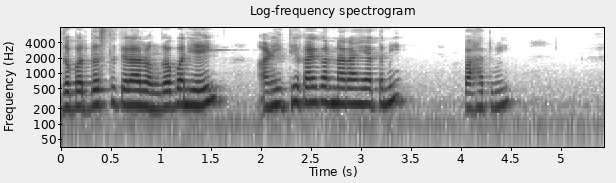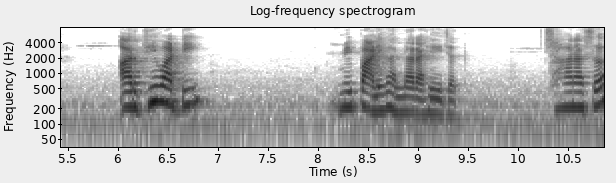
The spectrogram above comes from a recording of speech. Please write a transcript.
जबरदस्त त्याला रंग पण येईल. आणि इथे काय करणार आहे आता मी? पहा तुम्ही. अर्धी वाटी मी पाणी घालणार आहे याच्यात. छान असं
